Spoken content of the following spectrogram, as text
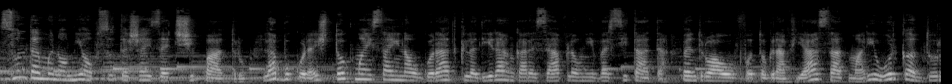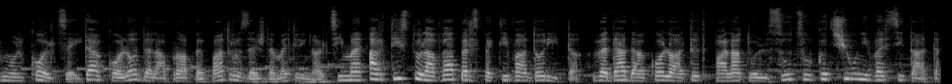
Suntem în 1864. La București tocmai s-a inaugurat clădirea în care se află universitatea. Pentru a o fotografia, Sat Mari urcă în turnul colței. De acolo, de la aproape 40 de metri înălțime, artistul avea perspectiva dorită. Vedea de acolo atât Palatul Suțu cât și universitatea.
